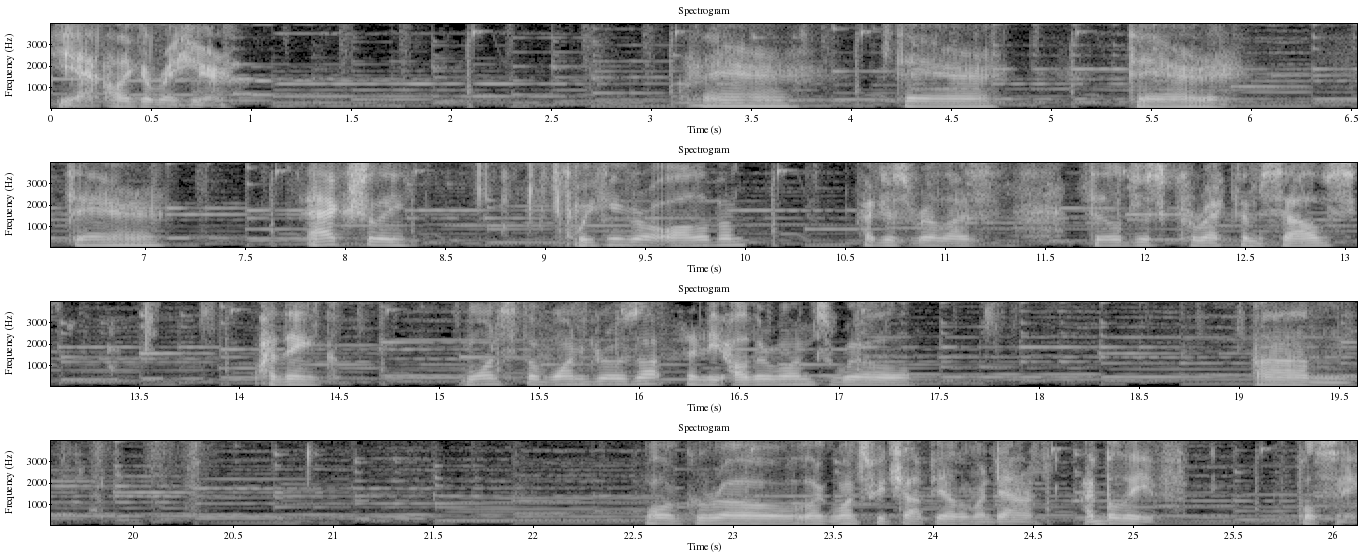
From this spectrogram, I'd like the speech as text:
Yeah, I like it right here. There, there, there, there. Actually, we can grow all of them. I just realized they'll just correct themselves. I think once the one grows up, then the other ones will um will grow like once we chop the other one down. I believe. We'll see.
